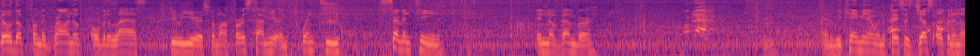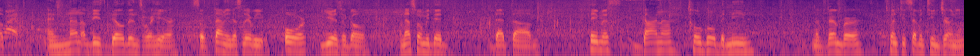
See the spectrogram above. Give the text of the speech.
build up from the ground up over the last few years. From my first time here in 2017 in November. And we came here when the place was just opening up and none of these buildings were here. So family, that's literally four years ago. And that's when we did that um, famous Ghana, Togo, Benin, November 2017 journey.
